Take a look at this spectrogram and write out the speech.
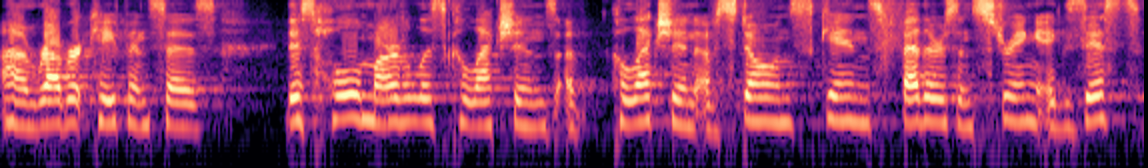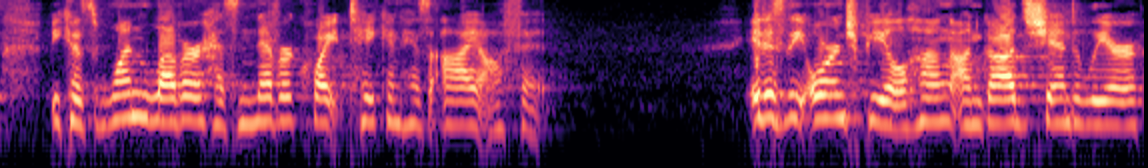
Uh, Robert Capon says, this whole marvelous collections of, collection of stones, skins, feathers, and string exists because one lover has never quite taken his eye off it. It is the orange peel hung on God's chandelier,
